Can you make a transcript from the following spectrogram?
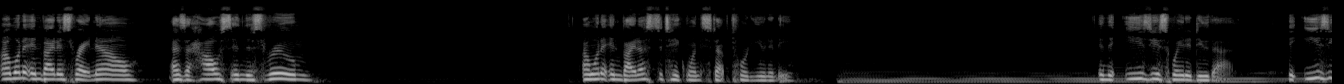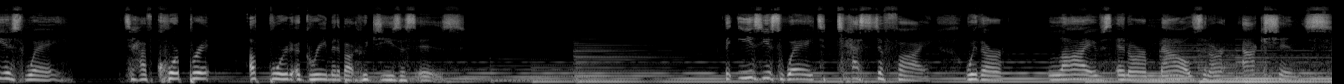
I want to invite us right now as a house in this room I want to invite us to take one step toward unity. And the easiest way to do that, the easiest way to have corporate upward agreement about who Jesus is, the easiest way to testify with our lives and our mouths and our actions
